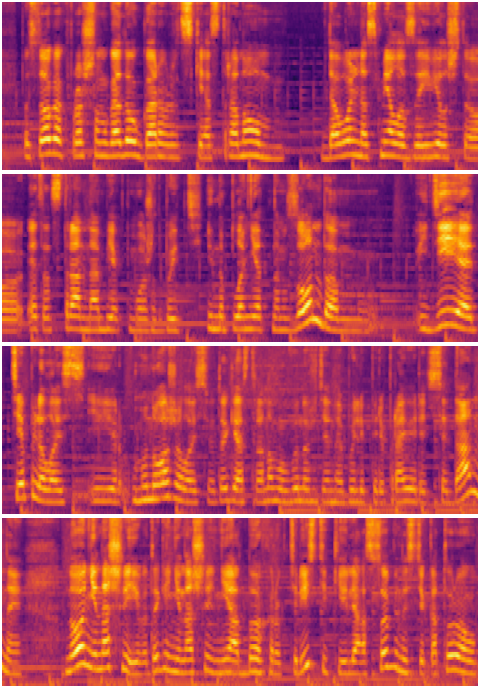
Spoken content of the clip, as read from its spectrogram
После того, как в прошлом году гарвардский астроном довольно смело заявил, что этот странный объект может быть инопланетным зондом, идея теплилась и множилась. В итоге астрономы вынуждены были перепроверить все данные, но не нашли. И в итоге не нашли ни одной характеристики или особенности, которую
